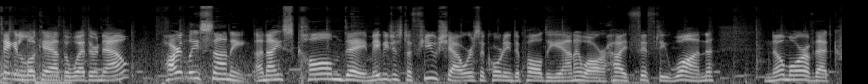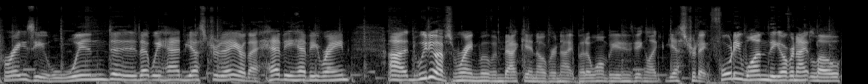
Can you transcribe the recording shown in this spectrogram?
Taking a look at the weather now. Partly sunny, a nice calm day, maybe just a few showers according to Paul Diano, our high 51. No more of that crazy wind that we had yesterday or the heavy, heavy rain. Uh, we do have some rain moving back in overnight, but it won't be anything like yesterday. 41, the overnight low.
